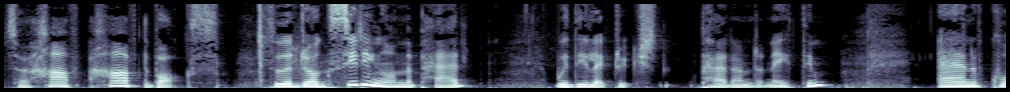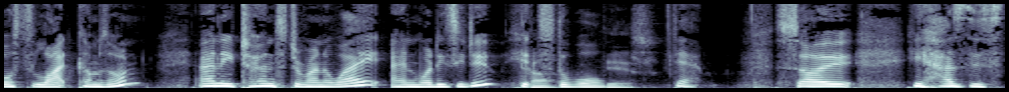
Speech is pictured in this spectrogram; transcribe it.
so half half the box. So the dog's sitting on the pad with the electric sh- pad underneath him, and of course the light comes on, and he turns to run away, and what does he do? Hits Can't- the wall. Yes. Yeah. So he has this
